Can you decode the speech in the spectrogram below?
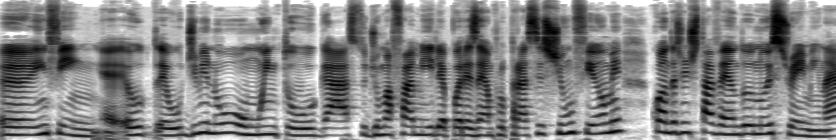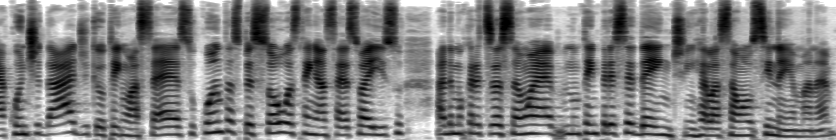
Uh, enfim, é, eu, eu, diminuo muito o gasto de uma família, por exemplo, para assistir um filme quando a gente está vendo no streaming, né? A quantidade que eu tenho acesso, quantas pessoas têm acesso a isso, a democratização é, não tem precedente em relação ao cinema, né?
